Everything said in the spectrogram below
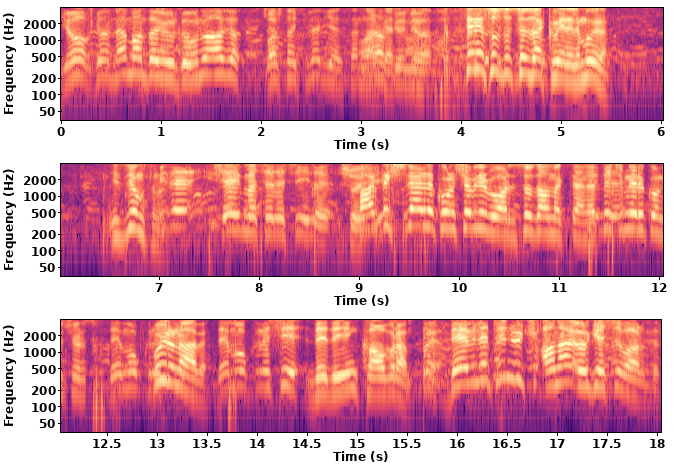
Yok yok ne manda yurdu onu ancak baştakiler gel sen ne yapıyorsun ya? Size söz, söz hakkı verelim buyurun. İzliyor musunuz? Bir de şey meselesiyle söyleyeyim. Farklı kişiler de konuşabilir bu arada söz almak isteyenler. Seçimleri konuşuyoruz. Demokrasi, Buyurun abi. Demokrasi dediğin kavram. Devletin üç ana ögesi vardır.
